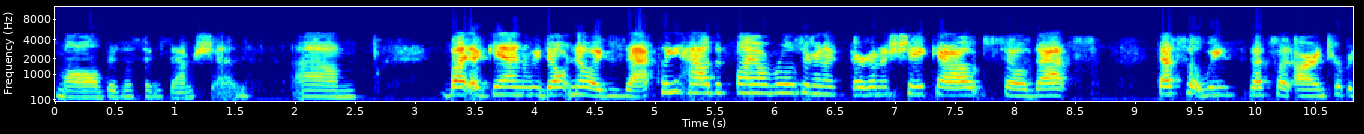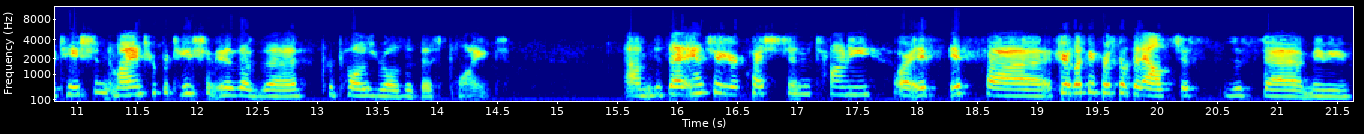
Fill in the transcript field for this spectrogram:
small business exemption. Um, but again, we don't know exactly how the final rules are going to are going to shake out. So that's that's what we that's what our interpretation my interpretation is of the proposed rules at this point. Um, does that answer your question, Tawny? Or if if uh, if you're looking for something else, just just uh, maybe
